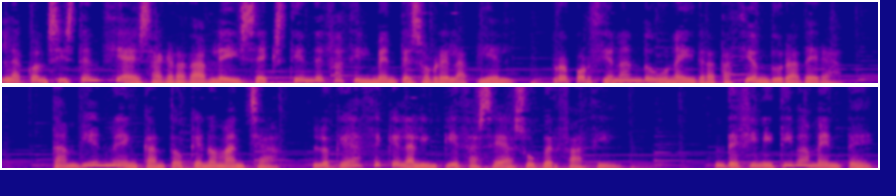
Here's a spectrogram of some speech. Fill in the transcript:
La consistencia es agradable y se extiende fácilmente sobre la piel, proporcionando una hidratación duradera. También me encantó que no mancha, lo que hace que la limpieza sea súper fácil. Definitivamente,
